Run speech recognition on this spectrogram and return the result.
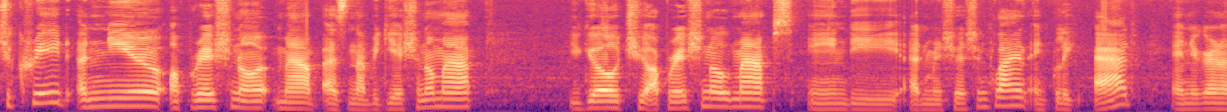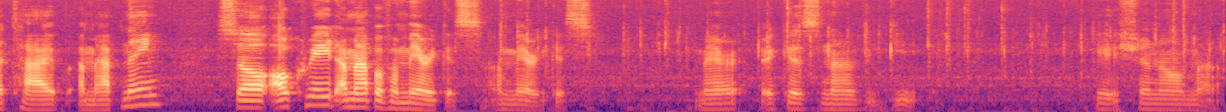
to create a new operational map as navigational map, you go to operational maps in the administration client and click add and you're gonna type a map name. So I'll create a map of Americas. Americas. Americas navigational map.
